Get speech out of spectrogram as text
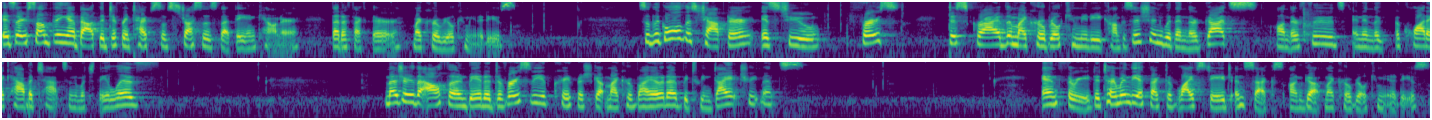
is there something about the different types of stresses that they encounter that affect their microbial communities? So the goal of this chapter is to first describe the microbial community composition within their guts, on their foods, and in the aquatic habitats in which they live. Measure the alpha and beta diversity of crayfish gut microbiota between diet treatments. And three, determine the effect of life stage and sex on gut microbial communities.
